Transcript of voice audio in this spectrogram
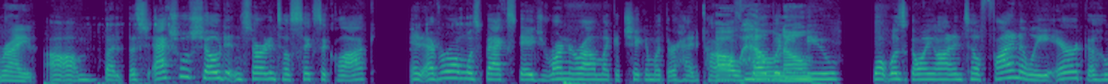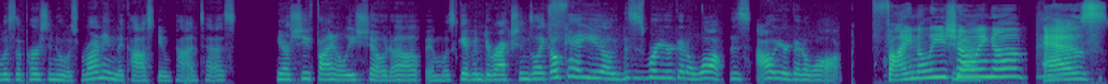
right. Um, but the actual show didn't start until six o'clock, and everyone was backstage running around like a chicken with their head cut Oh, off. Nobody no. knew what was going on until finally Erica, who was the person who was running the costume contest, you know, she finally showed up and was given directions like, okay, you know, this is where you're gonna walk. This is how you're gonna walk. Finally showing up as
